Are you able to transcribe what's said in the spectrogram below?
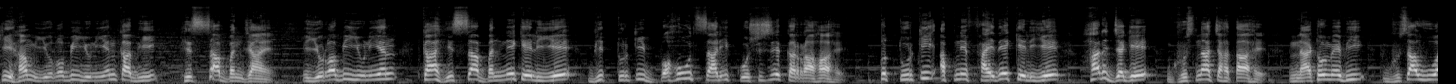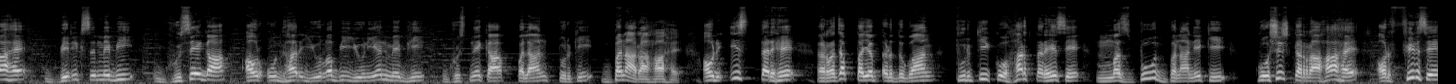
कि हम यूरोपीय यूनियन का भी हिस्सा बन जाएँ। यूरोपीय यूनियन का हिस्सा बनने के लिए भी तुर्की बहुत सारी कोशिशें कर रहा है। तो तुर्की अपने फ़ायदे के लिए हर जगह घुसना चाहता है। नाटो में भी घुसा हुआ है, ब्रिक्स में भी घुसेगा और उधर यूरोपीय यूनियन में भी घुसने का प्लान तुर्की बना रहा है। और इस तरह रजब तैयब अर्दुगान तुर्की को हर तरह से मज़बूत बनाने की कोशिश कर रहा है और फिर से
